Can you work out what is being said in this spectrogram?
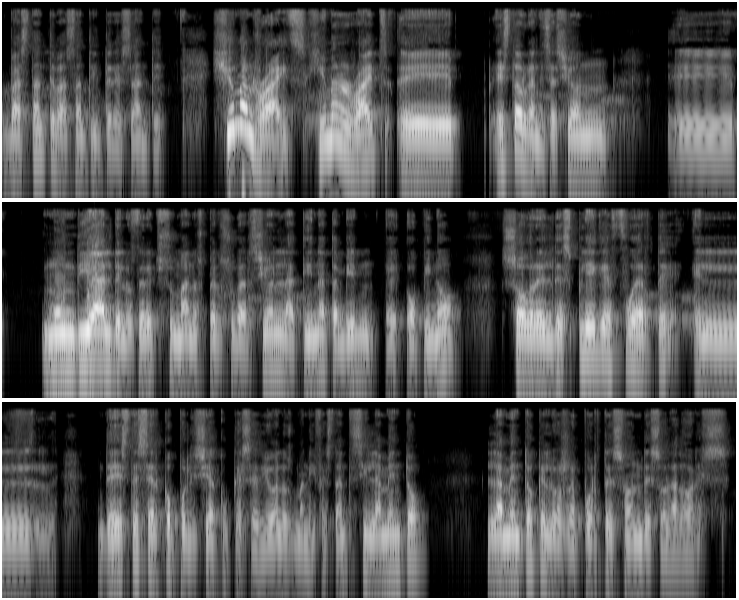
bastante, bastante interesante. Human Rights, Human Rights, eh, esta organización eh, mundial de los derechos humanos, pero su versión latina también opinó sobre el despliegue fuerte de este cerco policíaco que se dio a los manifestantes y lamento, lamento que los reportes son desoladores.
